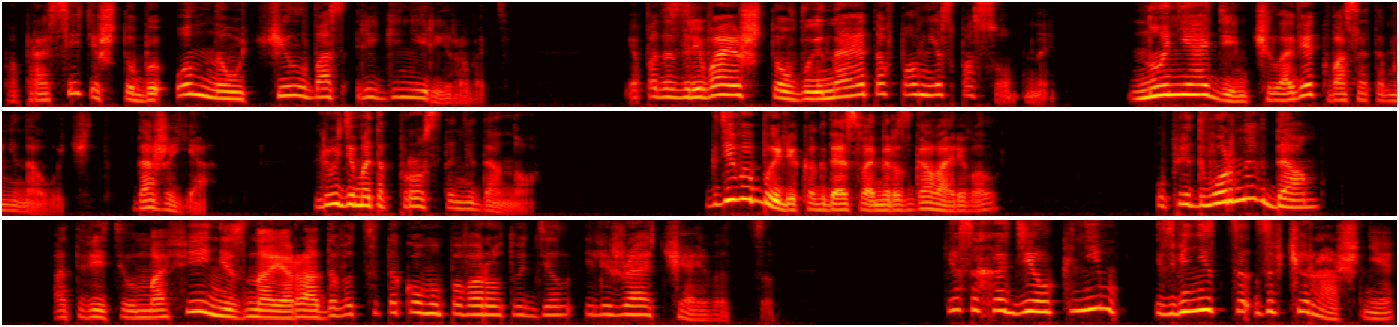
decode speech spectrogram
попросите, чтобы он научил вас регенерировать. Я подозреваю, что вы на это вполне способны, но ни один человек вас этому не научит, даже я. Людям это просто не дано. Где вы были, когда я с вами разговаривал? —— У придворных дам, — ответил Мафей, не зная, радоваться такому повороту дел или же отчаиваться. — Я заходил к ним извиниться за вчерашнее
